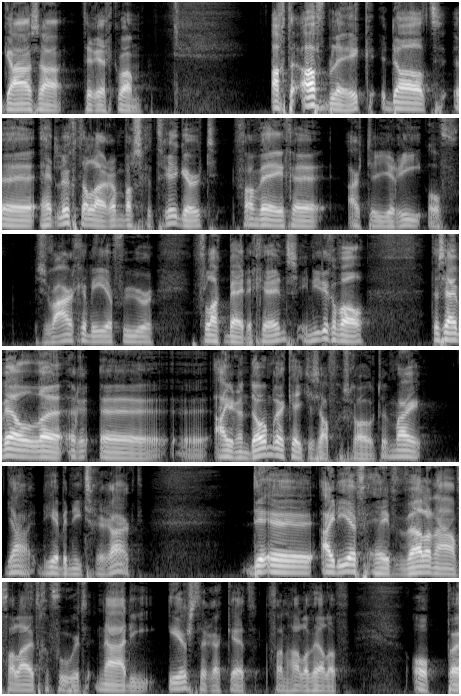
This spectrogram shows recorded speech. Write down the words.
Gaza terecht kwam. Achteraf bleek dat het luchtalarm was getriggerd vanwege artillerie of zwaargeweervuur vlak bij de grens. In ieder geval, er zijn wel Iron Dome raketjes afgeschoten, maar ja, die hebben niets geraakt. De IDF heeft wel een aanval uitgevoerd na die eerste raket van half elf op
